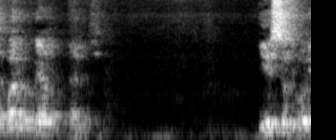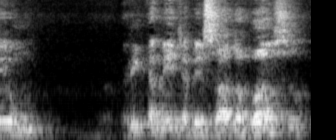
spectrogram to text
paroquial. Isso foi um ricamente abençoado avanço,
